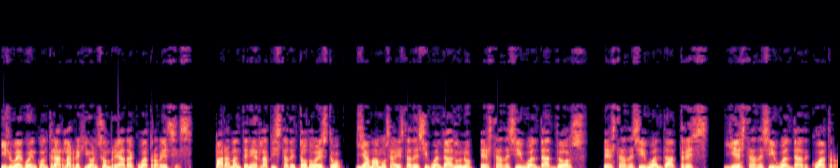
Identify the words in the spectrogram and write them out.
y luego encontrar la región sombreada cuatro veces. Para mantener la pista de todo esto, llamamos a esta desigualdad 1, esta desigualdad 2, esta desigualdad 3, y esta desigualdad 4.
